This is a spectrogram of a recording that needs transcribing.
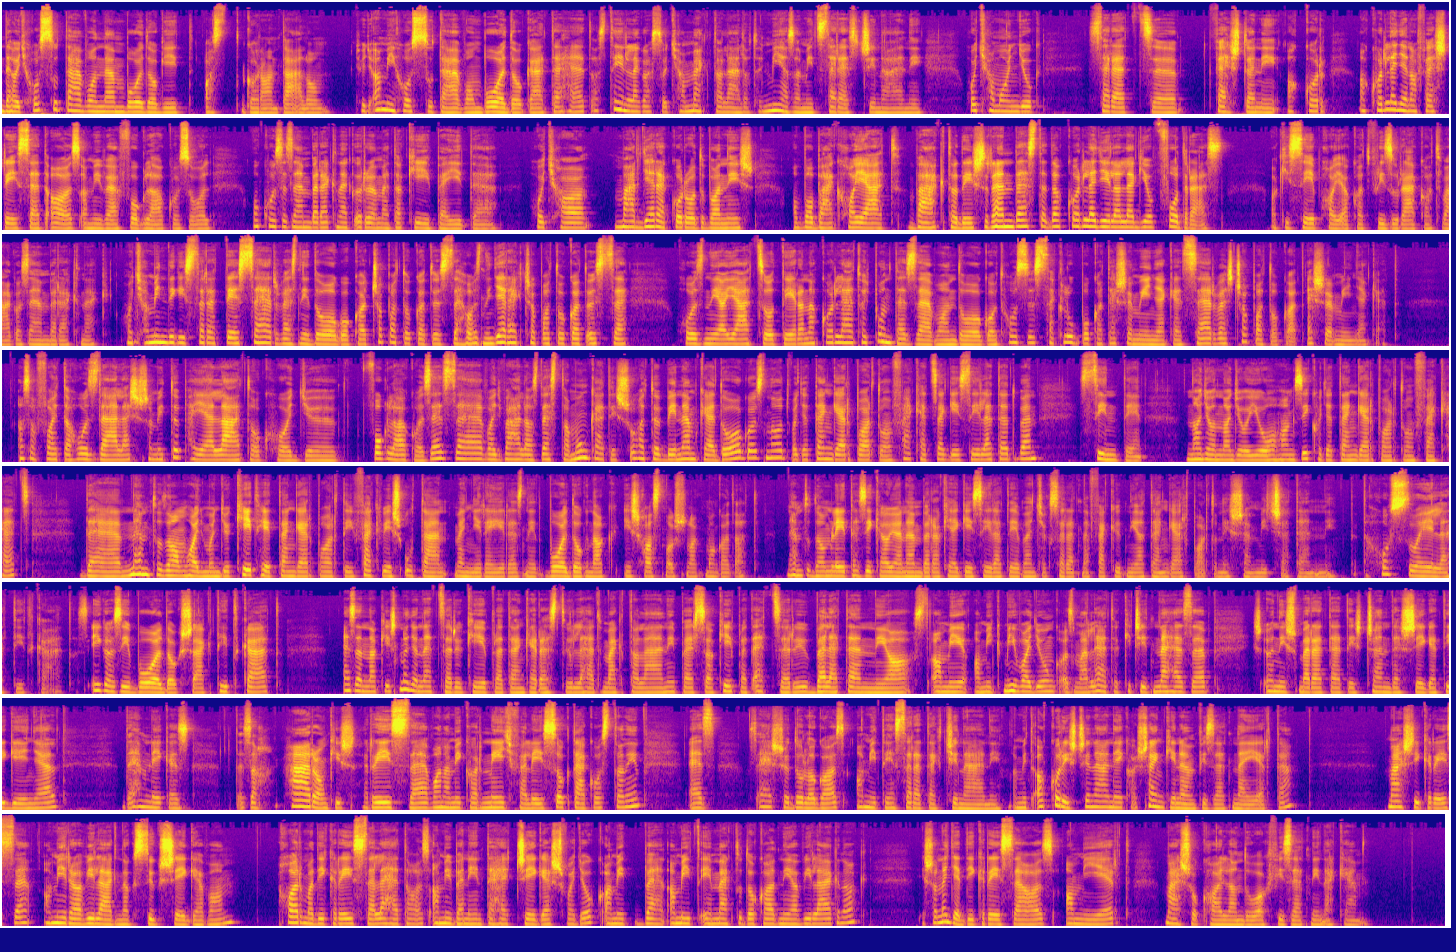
de hogy hosszú távon nem boldogít, azt garantálom. Úgyhogy ami hosszú távon boldoggá tehet, az tényleg az, hogyha megtalálod, hogy mi az, amit szeretsz csinálni. Hogyha mondjuk szeretsz festeni, akkor, akkor legyen a festészet az, amivel foglalkozol. Okoz az embereknek örömet a képeiddel. Hogyha már gyerekkorodban is a babák haját vágtad és rendezted, akkor legyél a legjobb fodrász, aki szép hajakat, frizurákat vág az embereknek. Hogyha mindig is szerettél szervezni dolgokat, csapatokat összehozni, gyerekcsapatokat összehozni a játszótéren, akkor lehet, hogy pont ezzel van dolgod. Hozz össze klubokat, eseményeket, szervez csapatokat, eseményeket. Az a fajta hozzáállás, és ami több helyen látok, hogy foglalkozz ezzel, vagy válaszd ezt a munkát, és soha többé nem kell dolgoznod, vagy a tengerparton fekhetsz egész életedben, szintén nagyon-nagyon jó hangzik, hogy a tengerparton fekhetsz, de nem tudom, hogy mondjuk két hét tengerparti fekvés után mennyire éreznéd boldognak és hasznosnak magadat. Nem tudom, létezik-e olyan ember, aki egész életében csak szeretne feküdni a tengerparton és semmit se tenni. Tehát a hosszú élet titkát, az igazi boldogság titkát Ezennek is nagyon egyszerű képleten keresztül lehet megtalálni, persze a képlet egyszerű, beletenni azt, ami, amik mi vagyunk, az már lehet, hogy kicsit nehezebb, és önismeretet és csendességet igényel, de emlékezz, ez a három kis része van, amikor négy felé szokták osztani, ez az első dolog az, amit én szeretek csinálni, amit akkor is csinálnék, ha senki nem fizetne érte. Másik része, amire a világnak szüksége van, harmadik része lehet az, amiben én tehetséges vagyok, amit, ben, amit én meg tudok adni a világnak, és a negyedik része az, amiért mások hajlandóak fizetni nekem.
